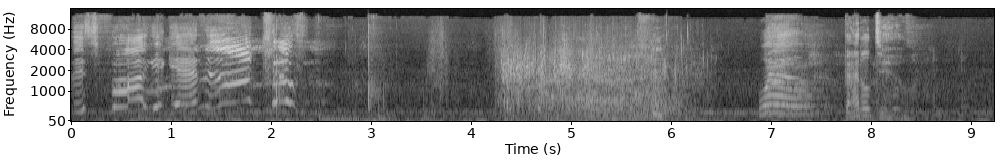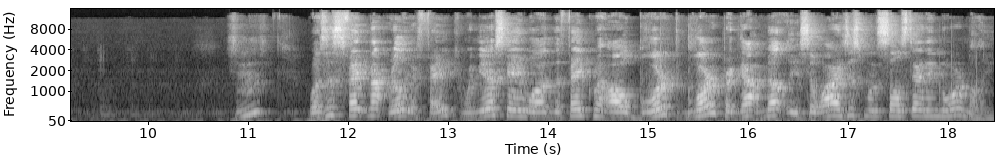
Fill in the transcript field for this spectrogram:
this fog again. Well, that'll do. Hmm? Was this fake not really a fake? When Yosuke won, the fake went all blurp blurp and got melty, so why is this one still standing normally?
